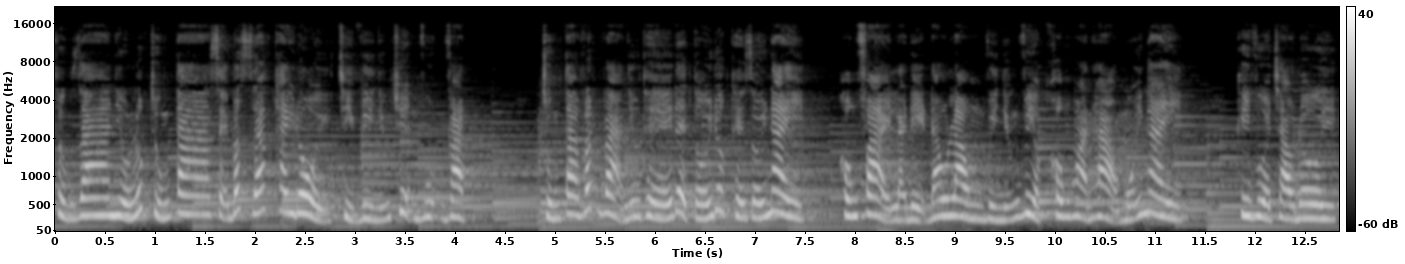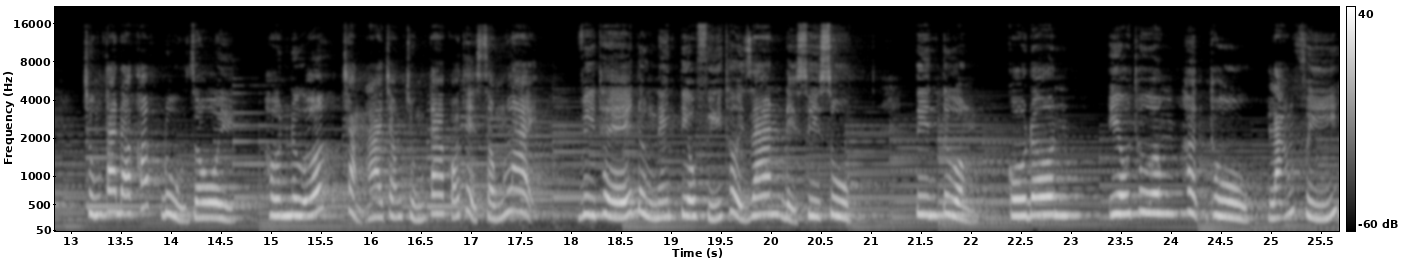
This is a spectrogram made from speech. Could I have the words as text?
Thực ra, nhiều lúc chúng ta sẽ bất giác thay đổi chỉ vì những chuyện vụn vặt. Chúng ta vất vả như thế để tới được thế giới này không phải là để đau lòng vì những việc không hoàn hảo mỗi ngày. Khi vừa chào đời, chúng ta đã khóc đủ rồi. Hơn nữa, chẳng ai trong chúng ta có thể sống lại. Vì thế đừng nên tiêu phí thời gian để suy sụp. Tin tưởng, cô đơn, yêu thương, hận thù, lãng phí,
